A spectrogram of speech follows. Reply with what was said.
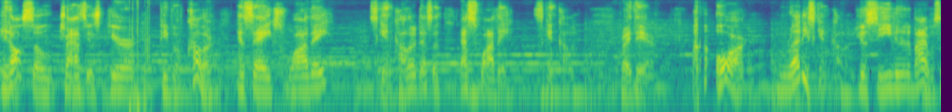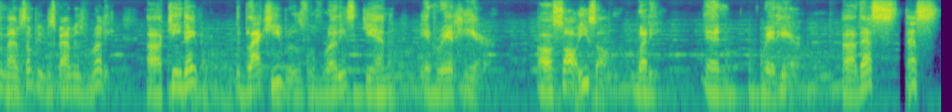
it also tries to obscure people of color and say swarthy skin color. That's a that's swarthy skin color right there. or ruddy skin color. You'll see even in the Bible, somebody, some people describe it as ruddy. Uh, King David, the black Hebrews with ruddy skin and red hair. Uh, Saul, Esau, ruddy and red hair. Uh, that's that's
